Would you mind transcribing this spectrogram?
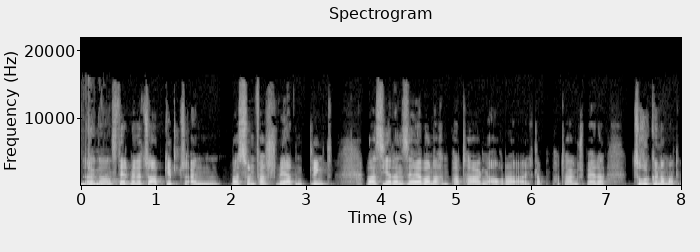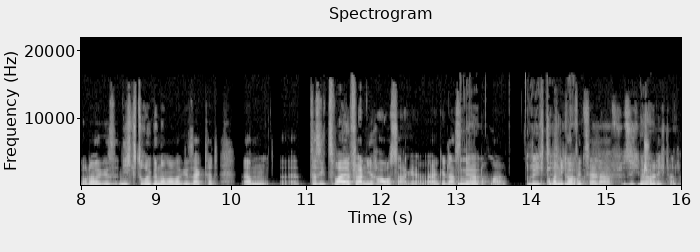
ähm, Genau. ein Statement dazu abgibt, ein, was schon fast wertend klingt, was sie ja dann selber nach ein paar Tagen auch oder ich glaube ein paar Tagen später zurückgenommen hat oder nicht zurückgenommen, aber gesagt hat, ähm, äh, dass sie Zweifel an ihrer Aussage äh, gelassen Ja, hat nochmal, Richtig. aber nicht genau. offiziell dafür sich Ja. entschuldigt hat.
